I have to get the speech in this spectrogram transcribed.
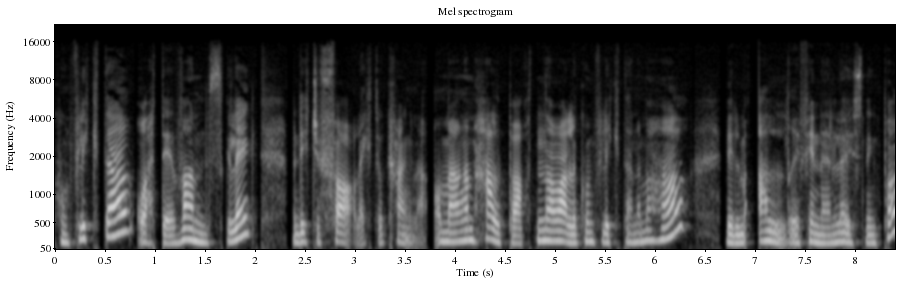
konflikter, og at det er vanskelig, men det er ikke farlig å krangle. Og mer enn halvparten av alle konfliktene vi har, vil vi aldri finne en løsning på,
